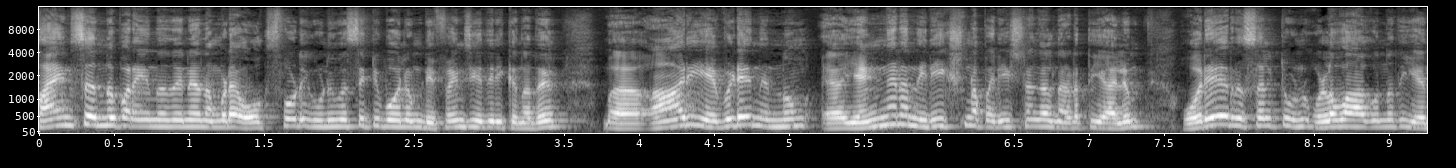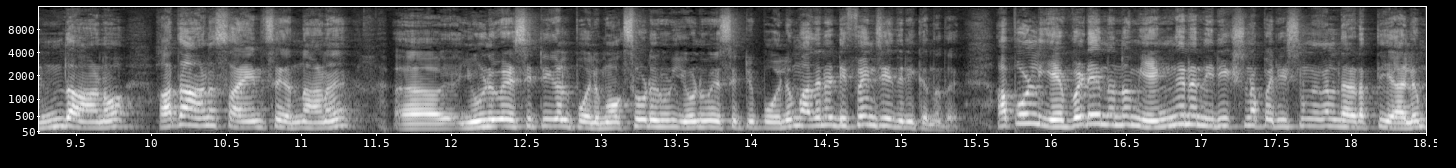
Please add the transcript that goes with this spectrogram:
സയൻസ് എന്ന് പറയുന്നതിനെ നമ്മുടെ ഓക്സ്ഫോർഡ് യൂണിവേഴ്സിറ്റി പോലും ഡിഫൈൻ ചെയ്തിരിക്കുന്നത് ആര് എവിടെ നിന്നും എങ്ങനെ നിരീക്ഷണ പരീക്ഷണങ്ങൾ നടത്തിയാലും ഒരേ റിസൾട്ട് ഉളവാകുന്നത് എന്താണോ അതാണ് സയൻസ് എന്നാണ് യൂണിവേഴ്സിറ്റികൾ പോലും ഓക്സ്ഫോർഡ് യൂണിവേഴ്സിറ്റി പോലും അതിനെ ഡിഫൈൻ ചെയ്തിരിക്കുന്നത്. അപ്പോൾ എവിടെ നിന്നും എങ്ങനെ നിരീക്ഷണ പരീക്ഷണങ്ങൾ നടത്തിയാലും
